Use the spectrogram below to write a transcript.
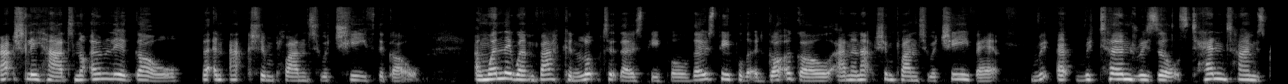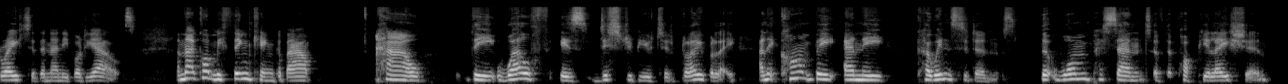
actually had not only a goal but an action plan to achieve the goal. And when they went back and looked at those people, those people that had got a goal and an action plan to achieve it re- uh, returned results 10 times greater than anybody else. And that got me thinking about how the wealth is distributed globally. And it can't be any coincidence that 1% of the population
